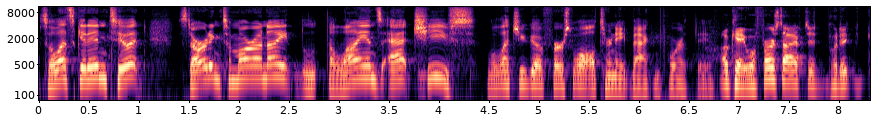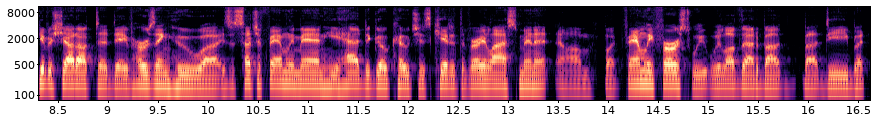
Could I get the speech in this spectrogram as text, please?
So let's get into it. Starting tomorrow night, the Lions at Chiefs. We'll let you go first. We'll alternate back and forth, Dave. Okay. Well, first I have to put it, give a shout out to Dave Herzing, who uh, is such a family man. He had to go coach his kid at the very last minute. Um, but family first. We, we love that about about D. But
